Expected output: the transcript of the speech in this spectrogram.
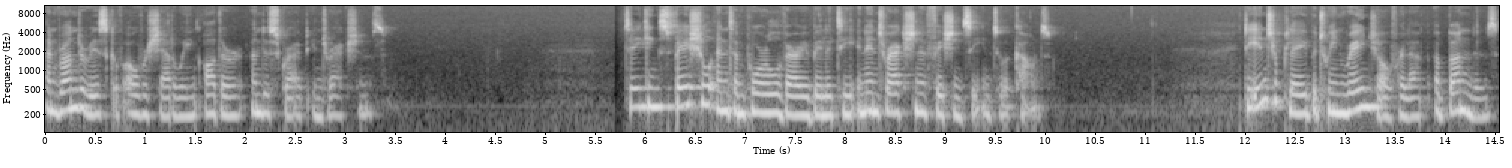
and run the risk of overshadowing other undescribed interactions. Taking spatial and temporal variability in interaction efficiency into account. The interplay between range overlap, abundance,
